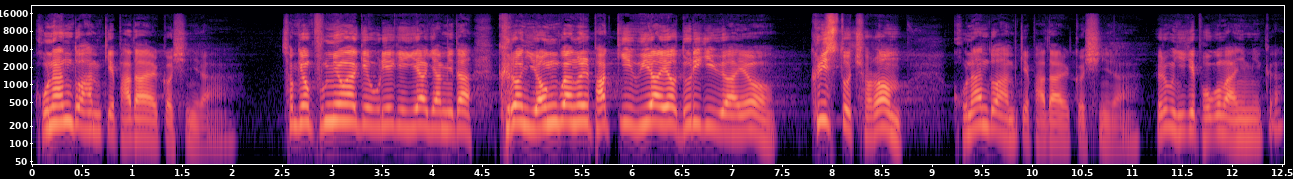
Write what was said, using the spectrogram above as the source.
고난도 함께 받아야 할 것이니라. 성경 분명하게 우리에게 이야기합니다. 그런 영광을 받기 위하여 누리기 위하여 그리스도처럼 고난도 함께 받아야 할 것이니라. 여러분 이게 복음 아닙니까?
